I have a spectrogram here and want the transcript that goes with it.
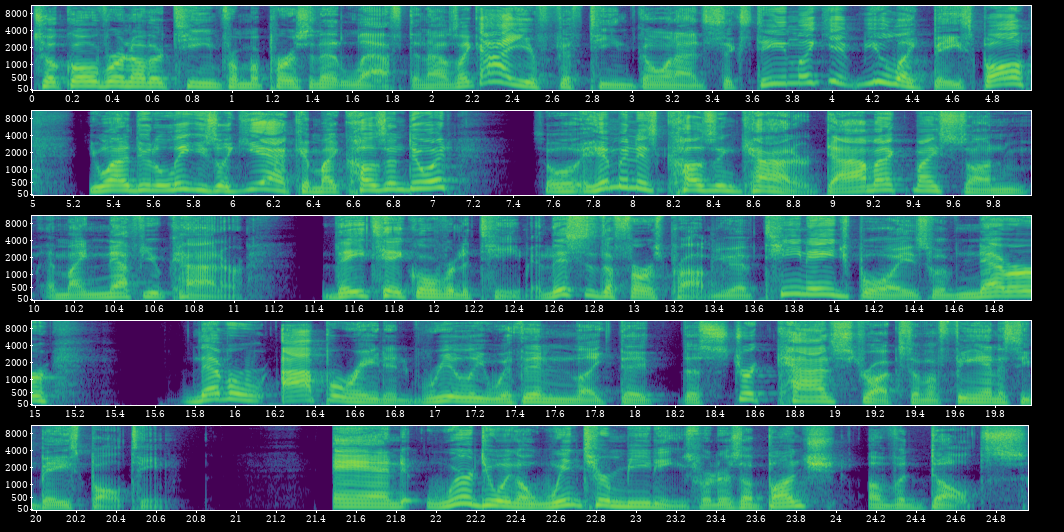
took over another team from a person that left, and I was like, ah, you're 15, going on 16. Like you, you like baseball? You want to do the league? He's like, yeah. Can my cousin do it? So him and his cousin Connor, Dominic, my son, and my nephew Connor, they take over the team. And this is the first problem. You have teenage boys who have never never operated really within like the, the strict constructs of a fantasy baseball team. And we're doing a winter meetings where there's a bunch of adults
